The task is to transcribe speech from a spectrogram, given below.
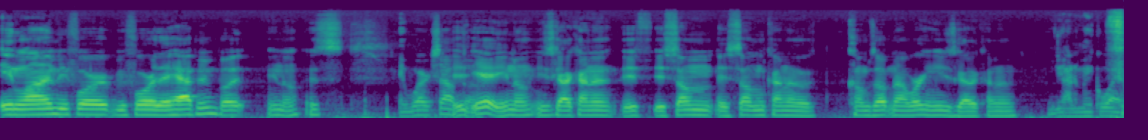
in line before before they happen. But you know, it's It works out. it, yeah, you know, you just gotta kind of if if some if something kind of comes up not working, you just gotta kind of You gotta make a way. f-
